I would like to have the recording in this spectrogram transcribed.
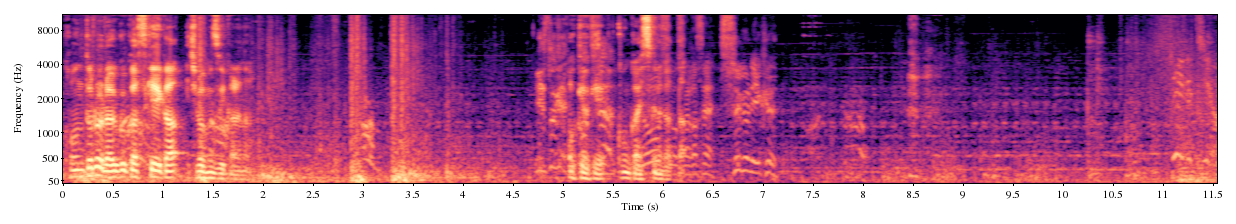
コントローラー動かす系が一番むずいからな。オッケーオッケー。今回少なかった。探せすぐに行く。出口よ。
